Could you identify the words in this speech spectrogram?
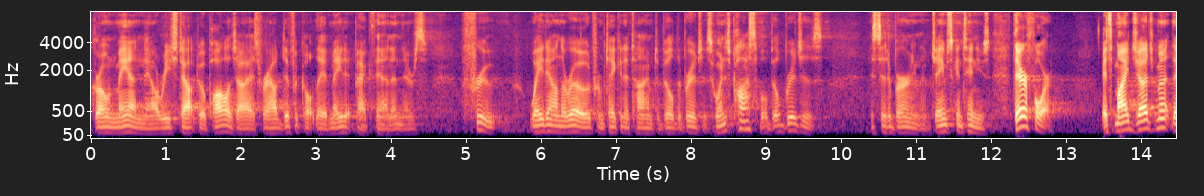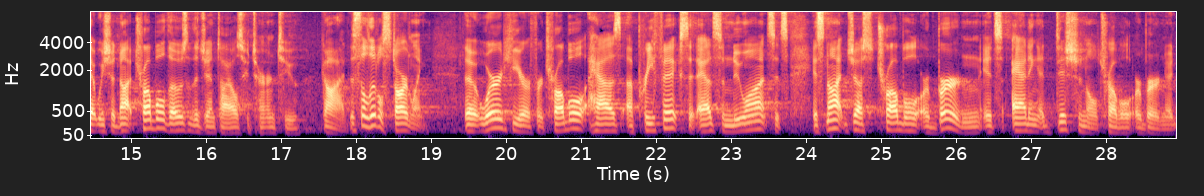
grown man now reached out to apologize for how difficult they had made it back then. And there's fruit way down the road from taking the time to build the bridges. When it's possible, build bridges instead of burning them. James continues, Therefore, it's my judgment that we should not trouble those of the Gentiles who turn to God. This is a little startling. The word here for trouble has a prefix, it adds some nuance. It's, it's not just trouble or burden, it's adding additional trouble or burden. It,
